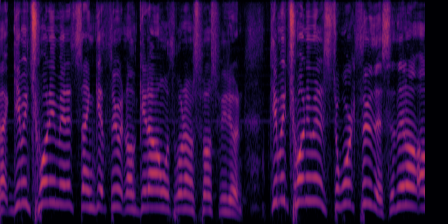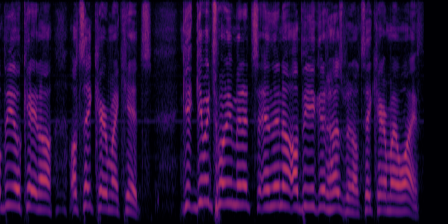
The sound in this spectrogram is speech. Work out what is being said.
But give me 20 minutes and I can get through it and I'll get on with what I'm supposed to be doing. Give me 20 minutes to work through this and then I'll, I'll be okay and I'll, I'll take care of my kids. G- give me 20 minutes and then I'll be a good husband. I'll take care of my wife.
